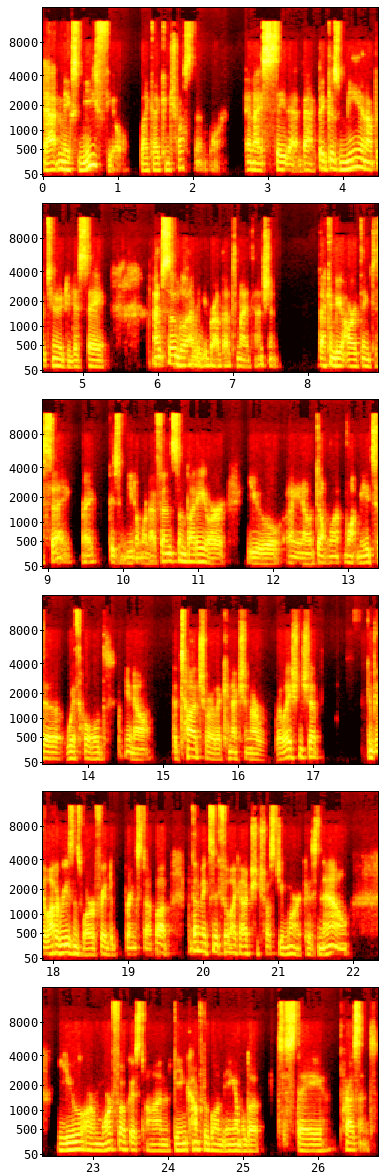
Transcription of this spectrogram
that makes me feel like i can trust them more and i say that back that gives me an opportunity to say I'm so glad that you brought that to my attention. That can be a hard thing to say, right? Because you don't want to offend somebody or you, uh, you know, don't want, want me to withhold, you know, the touch or the connection or relationship. Can be a lot of reasons why we're afraid to bring stuff up. But that makes me feel like I actually trust you more because now you are more focused on being comfortable and being able to to stay present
